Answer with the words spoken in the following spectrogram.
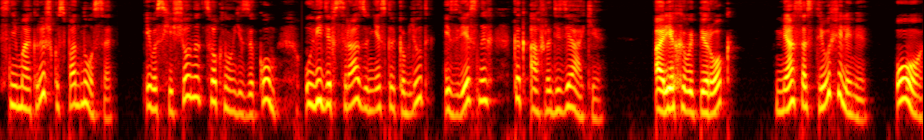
снимая крышку с подноса, и восхищенно цокнул языком, увидев сразу несколько блюд, известных как афродизиаки. Ореховый пирог? Мясо с трюфелями? О,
